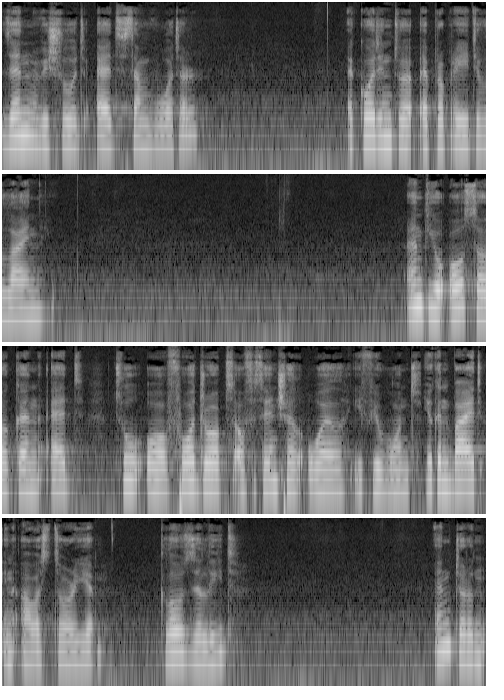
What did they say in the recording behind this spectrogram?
Then we should add some water according to appropriate line. And you also can add two or four drops of essential oil if you want. You can buy it in our store here. Close the lid and turn,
